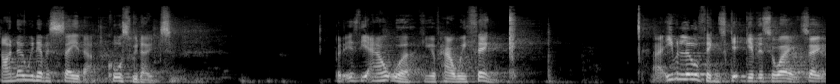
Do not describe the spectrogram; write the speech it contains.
Now, I know we never say that, of course we don't. But it is the outworking of how we think. Uh, even little things give this away. So,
